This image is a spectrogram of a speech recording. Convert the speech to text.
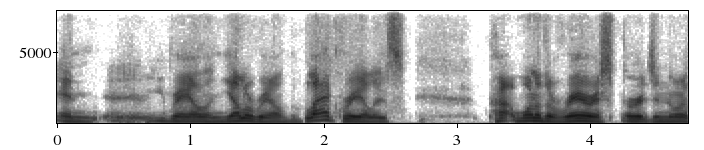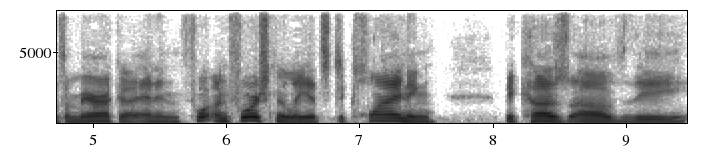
and uh, rail and yellow rail. The black rail is one of the rarest birds in North America, and in, unfortunately, it's declining because of the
